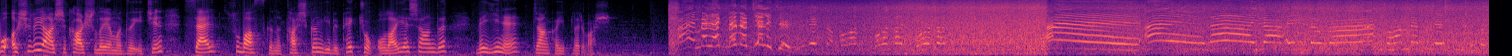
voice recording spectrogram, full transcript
bu aşırı yağışı karşılayamadığı için sel, su baskını, taşkın gibi pek çok olay yaşandı ve yine can kayıpları var. Ay Melek Mehmet Yeliçin. Melek baba baba kaç baba kaç. Ay ay la ilahe illallah Muhammed Resulullah.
